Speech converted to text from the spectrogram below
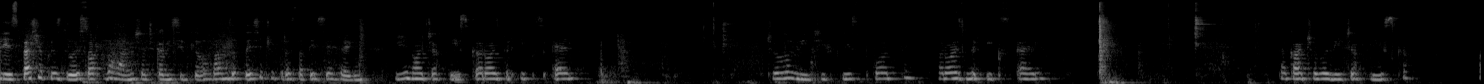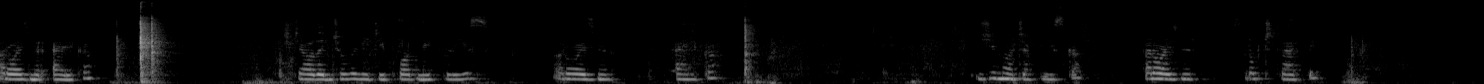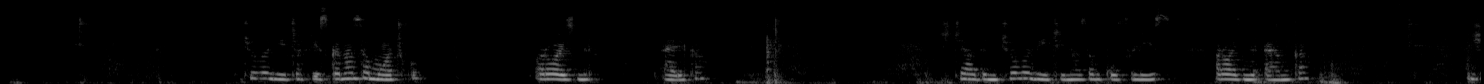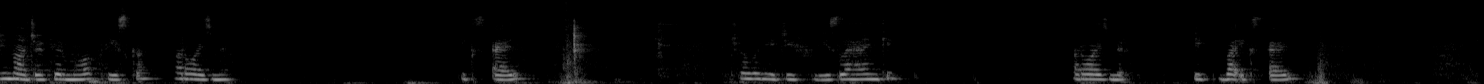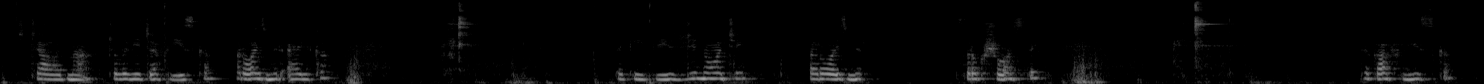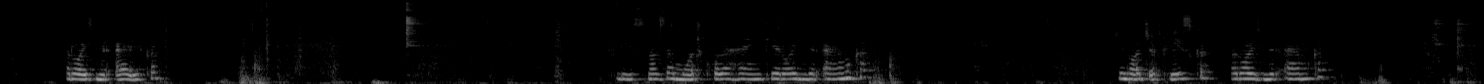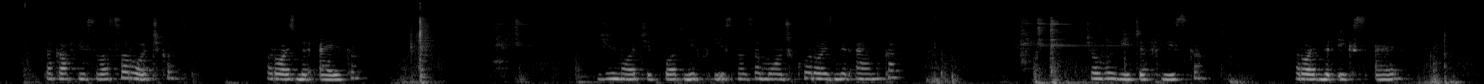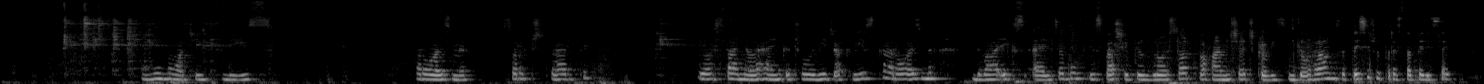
Фліс, перший плюс другий сорт вага мішечка 8 кг за 1350 гривень. Жіноча фліска, розмір XL. Чоловічий фліс плотний, розмір XL. Така чоловіча фліска, розмір L. Ще один чоловічий плотний фліс, розмір L. Жіноча фліска, розмір 44. Чоловіча фліска на замочку. Розмір Елька. Ще один чоловічий на замку фліс. Розмір М. Жіноча фірмова фліска. Розмір XL. Чоловічий фліс легенький. Розмір 2XL. Ще одна чоловіча фліска, розмір Елька. Такий фліс жіночий, розмір 46. Така фліска, розмір Елька. Фліс на замочку легенький, розмір М. Жіноча фліска, розмір М. Така флісова сорочка. Розмір Елька. Жіночий плотний фліс на замочку. Розмір М. Чоловіча фліска. Розмір XL. Жіночий фліс. Розмір 44. І остання легенька чоловіча фліска. Розмір 2XL. Це був фліс перший плюс другий сорт. Вага мішечка 8 кг за 1350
